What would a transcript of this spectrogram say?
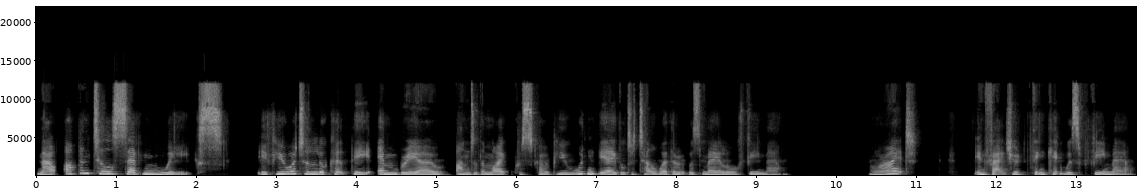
Now, up until seven weeks, if you were to look at the embryo under the microscope, you wouldn't be able to tell whether it was male or female. All right. In fact, you'd think it was female.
